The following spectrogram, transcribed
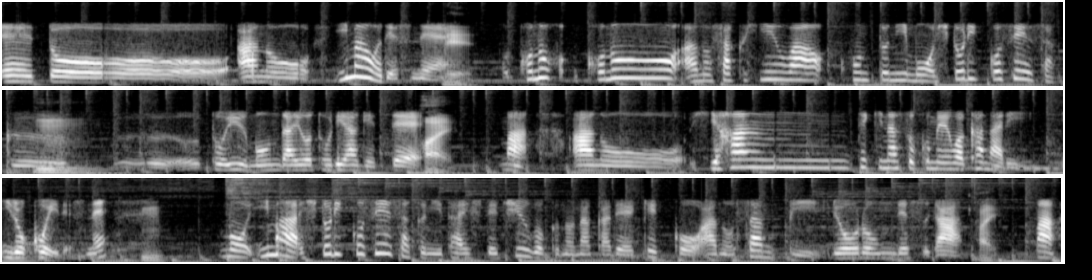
えー、とあの今はですね、えこのこのあの作品は本当にもう一人っ子政策うん。という問題を取り上げて、はい、まああの批判的な側面はかなり色濃いですね。うん。もう今、一人っ子政策に対して中国の中で結構あの賛否両論ですが、はい、ま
